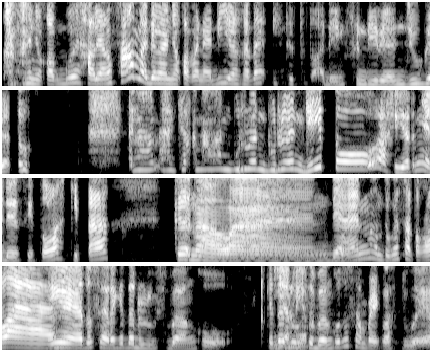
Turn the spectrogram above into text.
kata nyokap gue hal yang sama dengan nyokapnya dia kata itu tuh ada yang sendirian juga tuh kenalan aja kenalan buruan-buruan gitu akhirnya dari situlah kita kenalan Kenalan. dan untungnya satu kelas Iya, terus akhirnya kita duduk sebangku. Kita Iya, duduk iya. sebangku tuh sampai kelas 2 ya,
